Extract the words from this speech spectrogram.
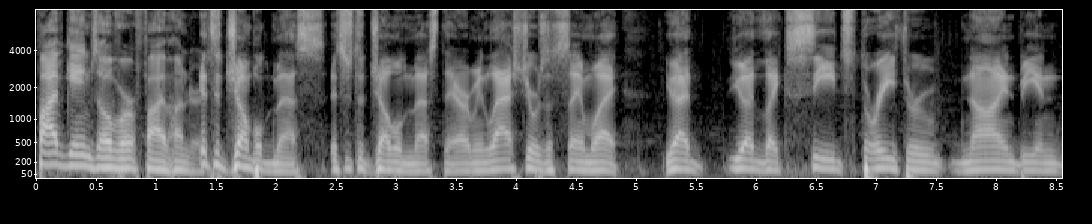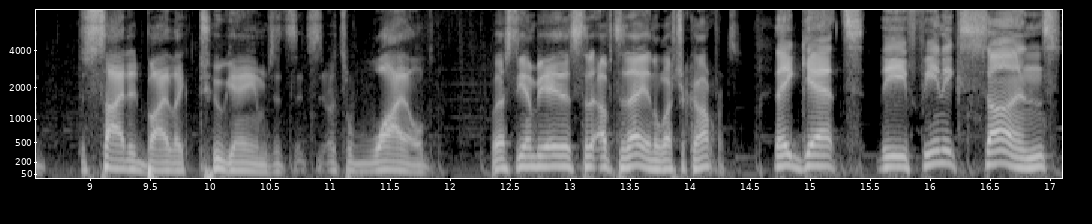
Five games over 500. It's a jumbled mess. It's just a jumbled mess there. I mean, last year was the same way. You had you had like seeds three through nine being decided by like two games. It's it's it's wild. But that's the NBA that's of today in the Western Conference. they get the Phoenix Suns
